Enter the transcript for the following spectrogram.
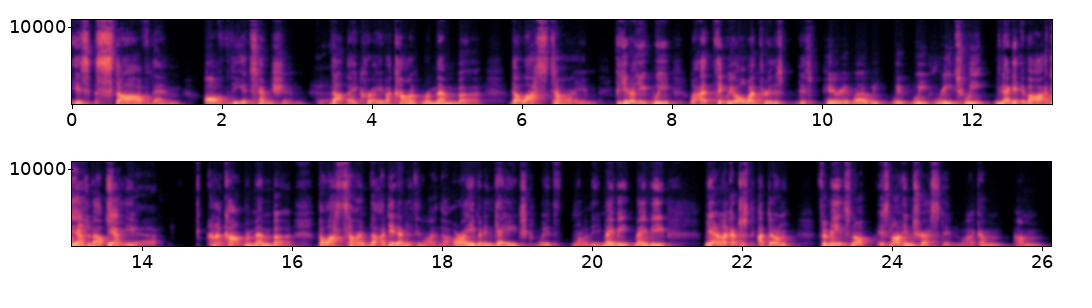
is starve them of the attention yeah. that they crave. I can't remember the last time because you know you, we well, I think we all went through this this period where we we we retweet negative articles yeah, about yeah, City. Yeah. And I can't remember the last time that I did anything like that, or I even engaged with one of the maybe maybe yeah. Like I just I don't. For me, it's not it's not interesting. Like I'm I'm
